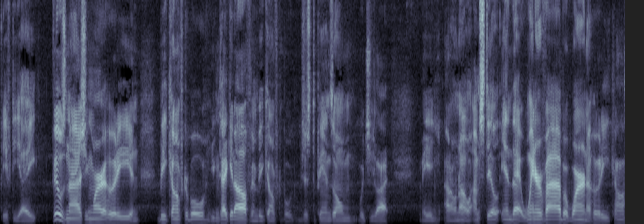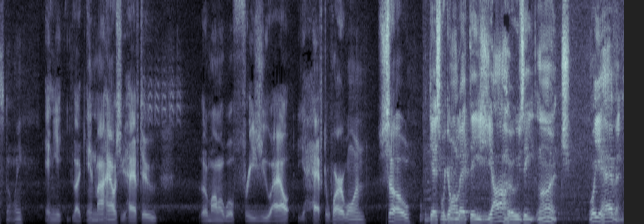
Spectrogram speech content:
58. Feels nice. You can wear a hoodie and be comfortable. You can take it off and be comfortable. Just depends on what you like. Me, I don't know. I'm still in that winter vibe of wearing a hoodie constantly. And you, like in my house, you have to. Little mama will freeze you out. You have to wear one. So, I guess we're gonna let these yahoos eat lunch. What are you having?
